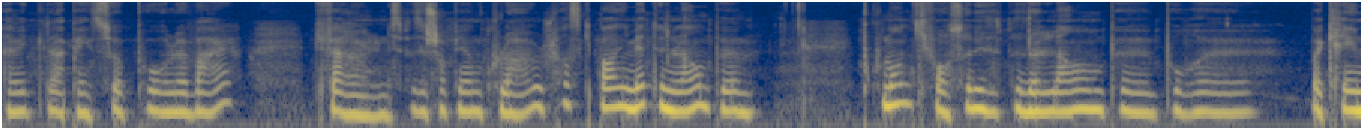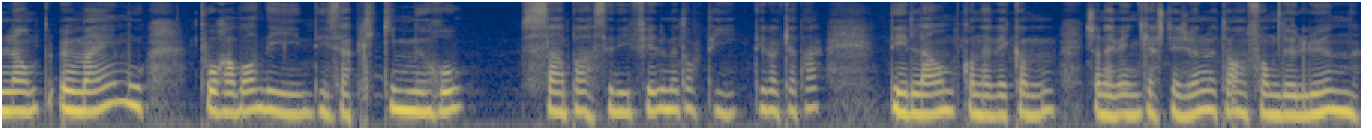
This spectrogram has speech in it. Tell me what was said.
avec la peinture pour le verre. Puis faire une espèce de champignon de couleur. Je pense qu'ils y mettre une lampe. Euh, beaucoup de monde qui font ça, des espèces de lampes euh, pour euh, ben, créer une lampe eux-mêmes ou pour avoir des, des appliqués muraux sans passer des fils, mettons que t'es, locataire, des lampes qu'on avait comme. J'en avais une quand j'étais jeune, mettons, en forme de lune.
